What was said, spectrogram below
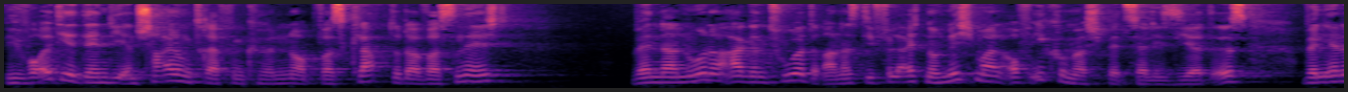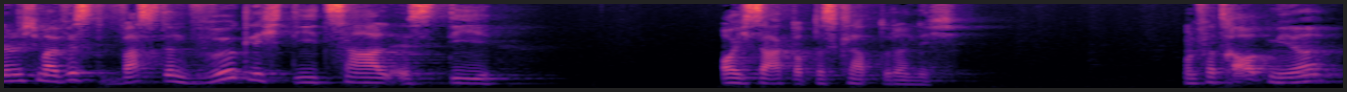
Wie wollt ihr denn die Entscheidung treffen können, ob was klappt oder was nicht, wenn da nur eine Agentur dran ist, die vielleicht noch nicht mal auf E-Commerce spezialisiert ist, wenn ihr noch nicht mal wisst, was denn wirklich die Zahl ist, die euch sagt, ob das klappt oder nicht? Und vertraut mir,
